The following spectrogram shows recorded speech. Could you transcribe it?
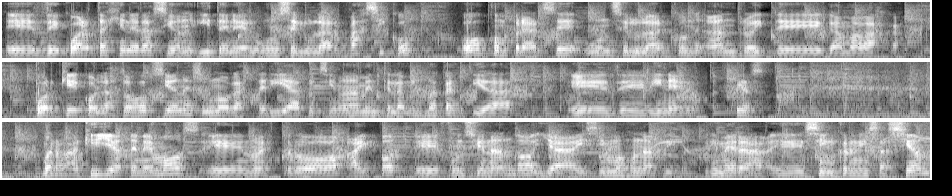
eh, de cuarta generación y tener un celular básico o comprarse un celular con Android de gama baja. Porque con las dos opciones uno gastaría aproximadamente la misma cantidad eh, de dinero. Bueno, aquí ya tenemos eh, nuestro iPod eh, funcionando, ya hicimos una primera eh, sincronización.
